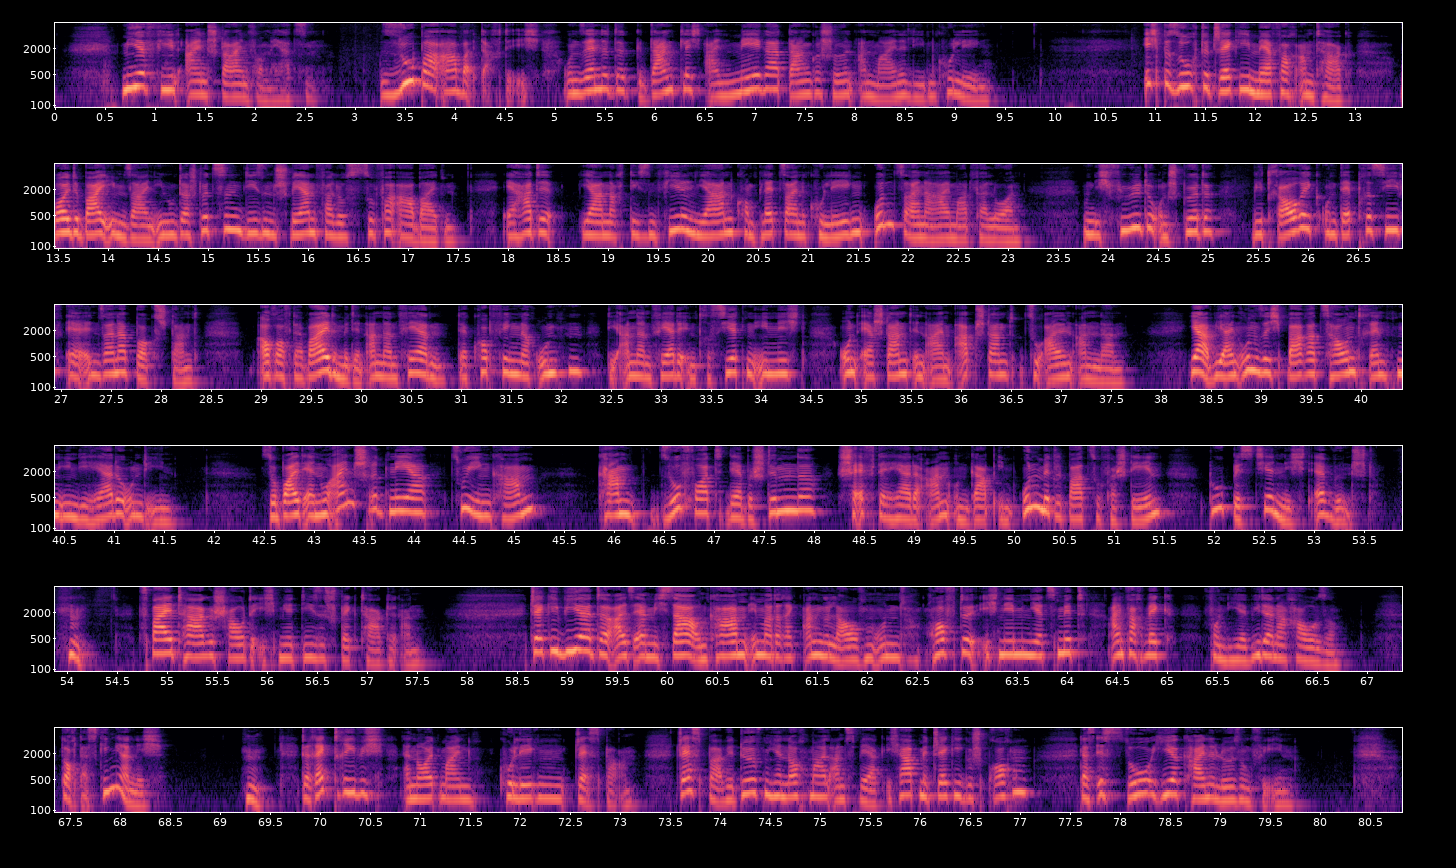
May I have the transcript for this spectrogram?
Mir fiel ein Stein vom Herzen. Super Arbeit, dachte ich und sendete gedanklich ein mega Dankeschön an meine lieben Kollegen. Ich besuchte Jackie mehrfach am Tag, wollte bei ihm sein, ihn unterstützen, diesen schweren Verlust zu verarbeiten. Er hatte ja nach diesen vielen Jahren komplett seine Kollegen und seine Heimat verloren. Und ich fühlte und spürte, wie traurig und depressiv er in seiner Box stand. Auch auf der Weide mit den anderen Pferden. Der Kopf hing nach unten, die anderen Pferde interessierten ihn nicht, und er stand in einem Abstand zu allen anderen. Ja, wie ein unsichtbarer Zaun trennten ihn die Herde und ihn. Sobald er nur einen Schritt näher zu ihnen kam, kam sofort der bestimmende Chef der Herde an und gab ihm unmittelbar zu verstehen, du bist hier nicht erwünscht. Hm. Zwei Tage schaute ich mir dieses Spektakel an. Jackie wieherte, als er mich sah und kam immer direkt angelaufen und hoffte, ich nehme ihn jetzt mit, einfach weg von hier, wieder nach Hause. Doch das ging ja nicht. Hm. Direkt rief ich erneut meinen Kollegen Jasper an. Jasper, wir dürfen hier nochmal ans Werk. Ich habe mit Jackie gesprochen. Das ist so hier keine Lösung für ihn.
